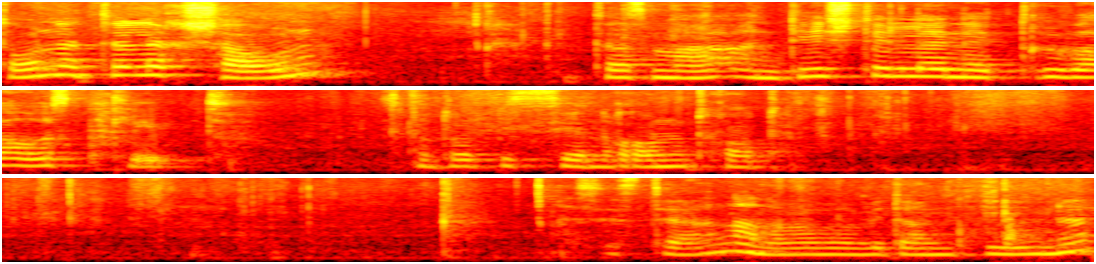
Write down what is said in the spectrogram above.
Da natürlich schauen, dass man an die Stelle nicht drüber ausklebt, dass man da ein bisschen rund hat ist der andere. Dann haben wir wieder einen grünen,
